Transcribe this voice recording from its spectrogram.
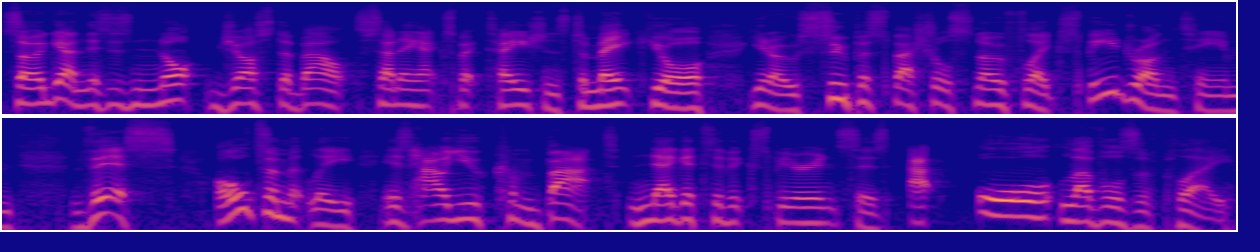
So again, this is not just about setting expectations to make your, you know, super special snowflake speedrun team. This ultimately is how you combat negative experiences at all levels of play.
